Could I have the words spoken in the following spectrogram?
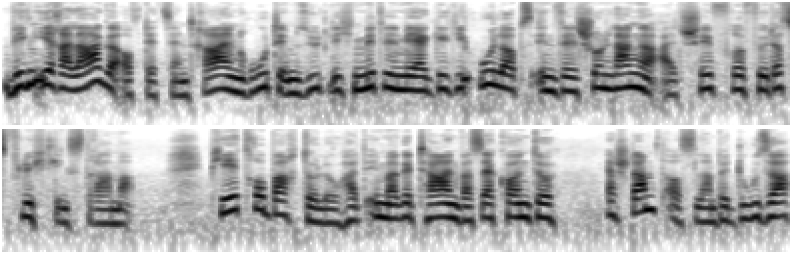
Wegen ihrer Lage auf der zentralen Route im südlichen Mittelmeer gilt die Urlaubsinsel schon lange als Chiffre für das Flüchtlingsdrama. Pietro Bartolo hat immer getan, was er konnte. Er stammt aus Lampedusa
